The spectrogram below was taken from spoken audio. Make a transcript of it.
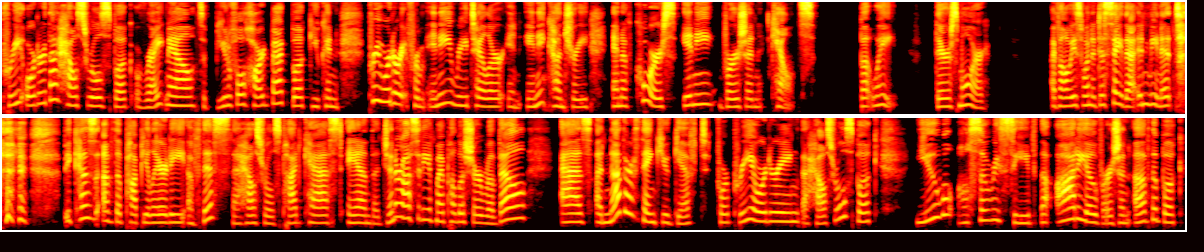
pre order the House Rules book right now. It's a beautiful hardback book. You can pre order it from any retailer in any country. And of course, any version counts. But wait, there's more. I've always wanted to say that and mean it. because of the popularity of this, the House Rules podcast, and the generosity of my publisher, Revell, as another thank you gift for pre ordering the House Rules book, you will also receive the audio version of the book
